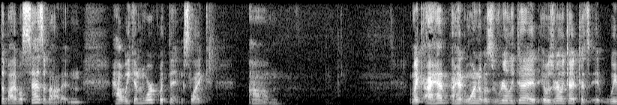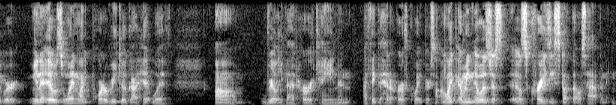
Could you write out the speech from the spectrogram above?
the Bible says about it and how we can work with things. Like um like I had I had one it was really good. It was really good because we were you know it was when like Puerto Rico got hit with um really bad hurricane and I think they had an earthquake or something. Like I mean it was just it was crazy stuff that was happening.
